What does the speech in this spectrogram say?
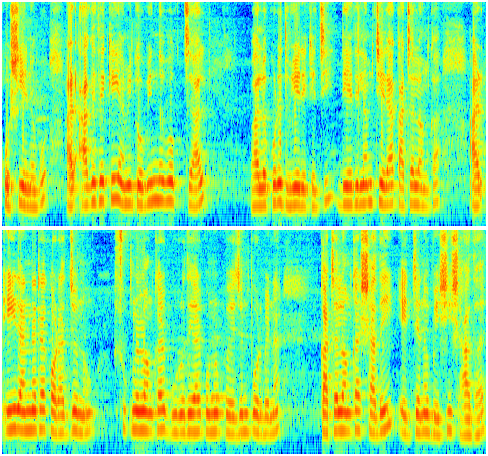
কষিয়ে নেব। আর আগে থেকেই আমি গোবিন্দভোগ চাল ভালো করে ধুয়ে রেখেছি। দিয়ে দিলাম চেরা, কাঁচা লঙ্কা। আর এই রান্নাটা করার জন্য শুকনো লঙ্কার গুঁড়ো দেওয়ার কোনো প্রয়োজন পড়বে না। কাঁচা লঙ্কার স্বাদেই এর যেন বেশি স্বাদ হয়।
